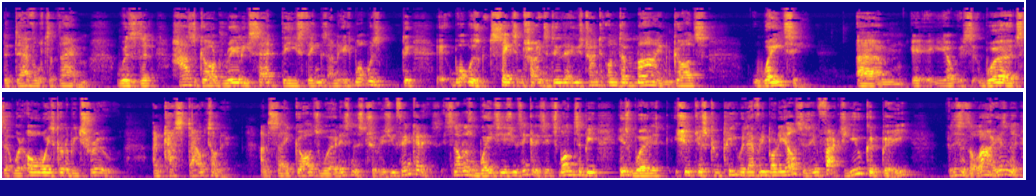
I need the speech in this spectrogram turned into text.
the devil to them was that has God really said these things? And it, what was the what was Satan trying to do there? He was trying to undermine God's weighty, um, you know, words that were always going to be true, and cast doubt on it and say God's word isn't as true as you think it is. It's not as weighty as you think it is. It's one to be, his word is, should just compete with everybody else's. In fact, you could be, this is a lie, isn't it?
